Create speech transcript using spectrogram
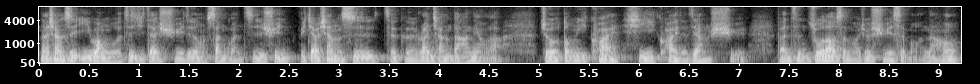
那像是以往我自己在学这种商管资讯，比较像是这个乱枪打鸟啦，就东一块西一块的这样学，反正做到什么就学什么，然后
